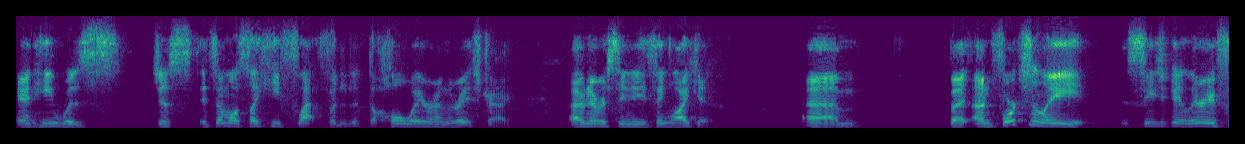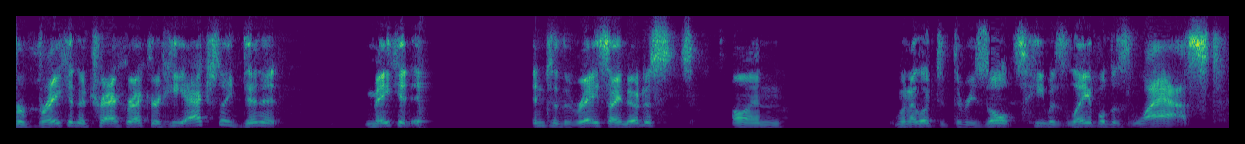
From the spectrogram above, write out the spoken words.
and he was just—it's almost like he flat-footed it the whole way around the racetrack. I've never seen anything like it. Um, but unfortunately, CJ Leary for breaking the track record, he actually didn't make it into the race. I noticed on when I looked at the results, he was labeled as last,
